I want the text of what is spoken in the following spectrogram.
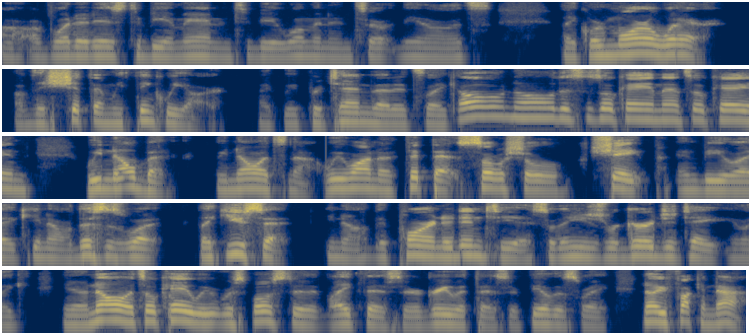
uh, of what it is to be a man and to be a woman. And so, you know, it's like we're more aware of the shit than we think we are. Like we pretend that it's like, oh no, this is okay and that's okay. And we know better. We know it's not. We want to fit that social shape and be like, you know, this is what, like you said, you know, they're pouring it into you. So then you just regurgitate. You're like, you know, no, it's okay. We, we're supposed to like this or agree with this or feel this way. No, you're fucking not.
